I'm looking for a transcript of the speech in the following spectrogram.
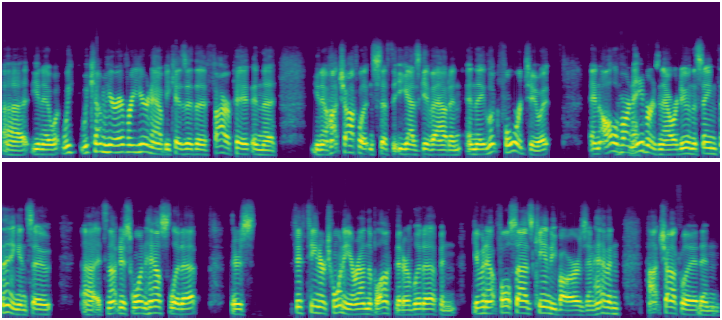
uh, you know we we come here every year now because of the fire pit and the you know hot chocolate and stuff that you guys give out and and they look forward to it. And all of our neighbors now are doing the same thing and so uh, it's not just one house lit up. There's 15 or 20 around the block that are lit up and giving out full size candy bars and having hot chocolate and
